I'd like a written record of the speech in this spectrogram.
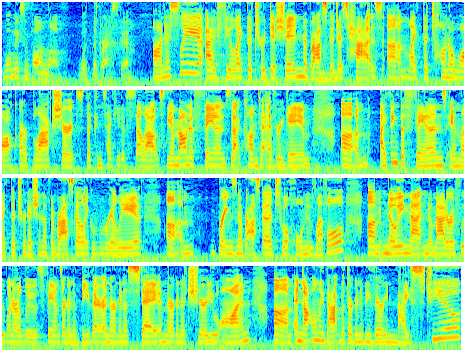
what makes them fall in love with Nebraska? Honestly, I feel like the tradition Nebraska mm-hmm. just has, um, like the tunnel walk, our black shirts, the consecutive sellouts, the amount of fans that come to every game. Um, I think the fans and like the tradition of Nebraska, like really. Um, brings Nebraska to a whole new level. Um, knowing that no matter if we win or lose, fans are going to be there and they're going to stay and they're going to cheer you on. Um, and not only that, but they're going to be very nice to you.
